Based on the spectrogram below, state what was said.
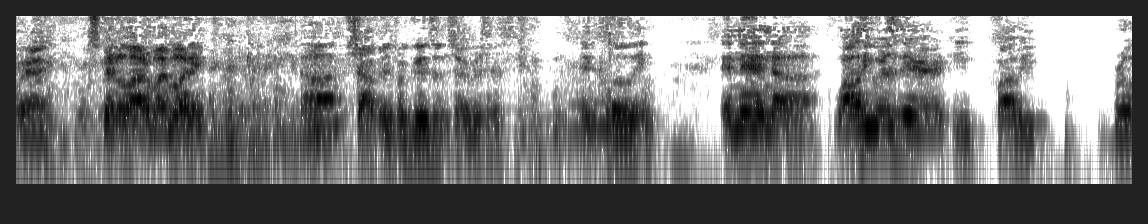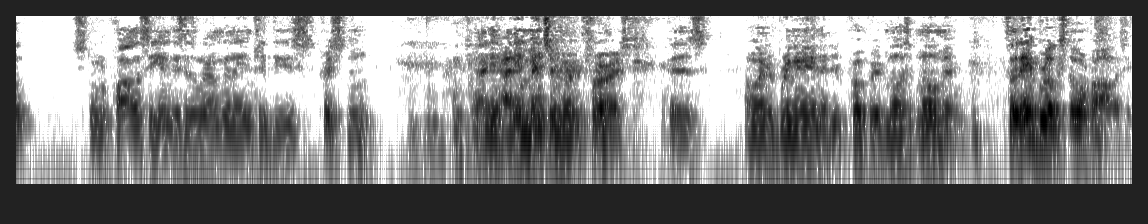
where I spent a lot of my money uh, shopping for goods and services and clothing. And then uh, while he was there, he probably broke store policy, and this is where I'm going to introduce Kristen. I didn't, I didn't mention her at first because I wanted to bring her in at the appropriate most moment. So they broke store policy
